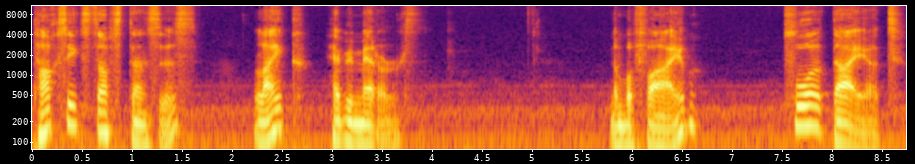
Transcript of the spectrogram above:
toxic substances like heavy metals. Number five, poor diet.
